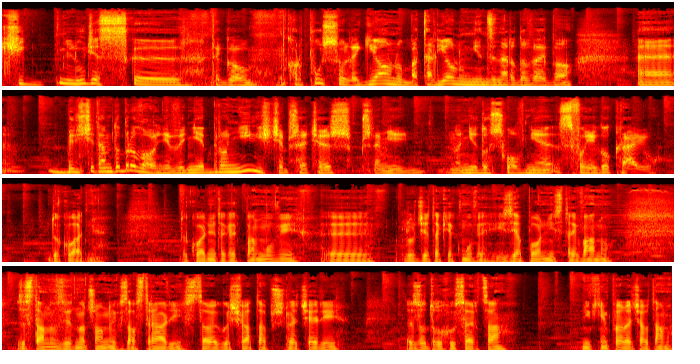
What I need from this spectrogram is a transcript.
ci ludzie z e, tego korpusu, legionu, batalionu międzynarodowego e, byliście tam dobrowolnie. Wy nie broniliście przecież, przynajmniej no, niedosłownie, swojego kraju. Dokładnie. Dokładnie tak jak pan mówi, yy, ludzie, tak jak mówię, i z Japonii, z Tajwanu, ze Stanów Zjednoczonych, z Australii, z całego świata przylecieli z odruchu serca. Nikt nie poleciał tam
